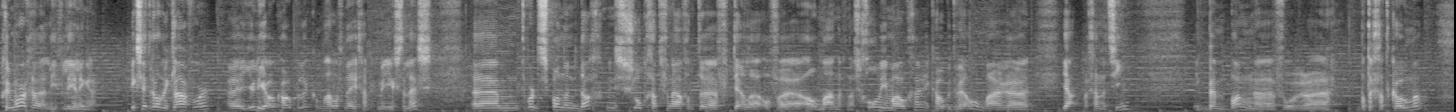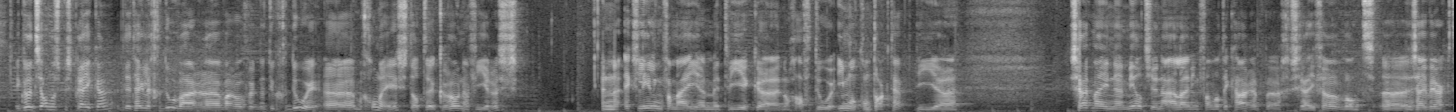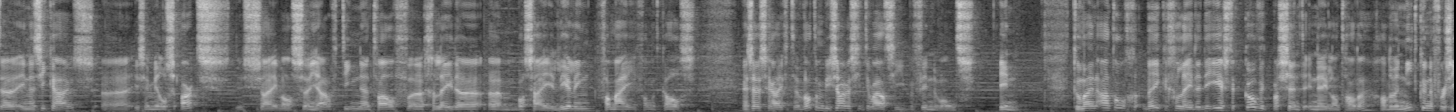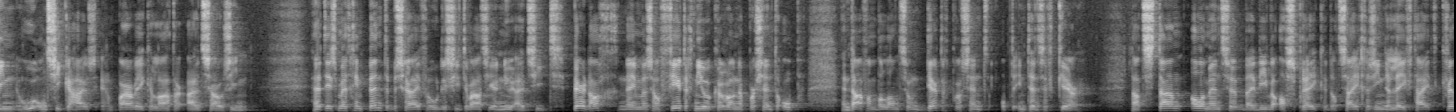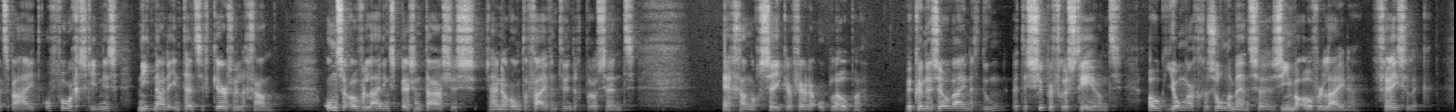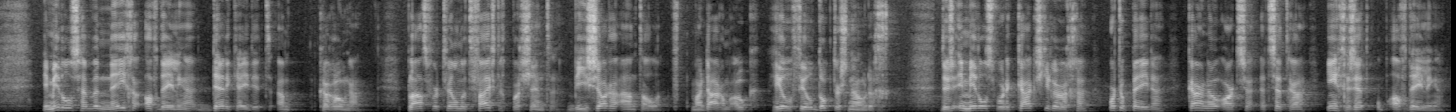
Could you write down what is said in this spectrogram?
Goedemorgen, lieve leerlingen. Ik zit er alweer klaar voor. Uh, jullie ook hopelijk. Om half negen heb ik mijn eerste les. Um, het wordt een spannende dag. Minister Slop gaat vanavond uh, vertellen of we al maandag naar school weer mogen. Ik hoop het wel, maar uh, ja, we gaan het zien. Ik ben bang voor wat er gaat komen. Ik wil iets anders bespreken. Dit hele gedoe waar, waarover het natuurlijk gedoe begonnen is, dat coronavirus. Een ex-leerling van mij met wie ik nog af en toe e-mailcontact heb, die schrijft mij een mailtje naar aanleiding van wat ik haar heb geschreven. Want zij werkt in een ziekenhuis, is inmiddels arts. Dus zij was een jaar of 10, 12 geleden was zij leerling van mij, van het KALS. En zij schrijft, wat een bizarre situatie bevinden we ons in. Toen wij een aantal weken geleden de eerste COVID-patiënten in Nederland hadden, hadden we niet kunnen voorzien hoe ons ziekenhuis er een paar weken later uit zou zien. Het is met geen pen te beschrijven hoe de situatie er nu uitziet. Per dag nemen we zo'n 40 nieuwe coronapatiënten op en daarvan belandt zo'n 30% op de intensive care. Laat staan alle mensen bij wie we afspreken dat zij gezien de leeftijd, kwetsbaarheid of voorgeschiedenis niet naar de intensive care zullen gaan. Onze overlijdingspercentages zijn er rond de 25% en gaan nog zeker verder oplopen. We kunnen zo weinig doen, het is super frustrerend. Ook jonge, gezonde mensen zien we overlijden. Vreselijk. Inmiddels hebben we 9 afdelingen dedicated aan corona. Plaats voor 250 patiënten. Bizarre aantallen. Maar daarom ook heel veel dokters nodig. Dus inmiddels worden kaakchirurgen, orthopeden, karnoartsen etc. ingezet op afdelingen.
